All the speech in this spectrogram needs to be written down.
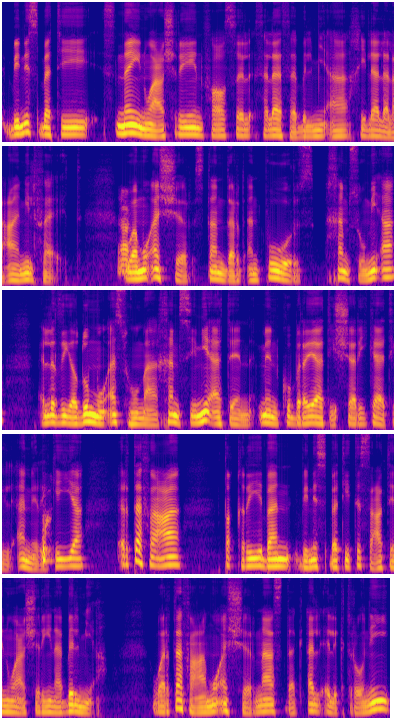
بنسبة 22.3% خلال العام الفائت. ومؤشر ستاندرد أند بورز 500 الذي يضم أسهم 500 من كبريات الشركات الأمريكية ارتفع تقريبا بنسبة 29% وارتفع مؤشر ناسداك الإلكتروني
